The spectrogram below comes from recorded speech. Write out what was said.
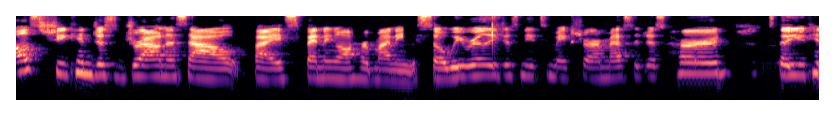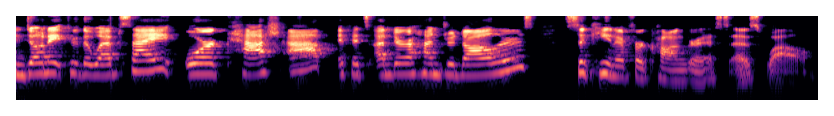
else, she can just drown us out by spending all her money. So we really just need to make sure our message is heard. So you can donate through the website or Cash App if it's under a hundred dollars. Sakinah for Congress as well.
